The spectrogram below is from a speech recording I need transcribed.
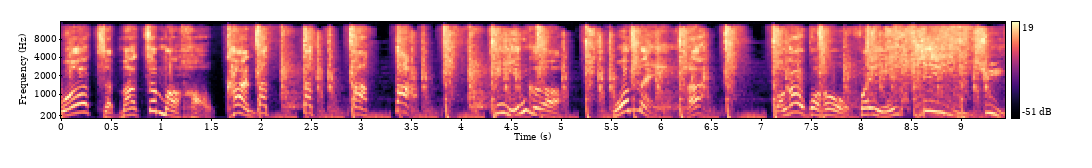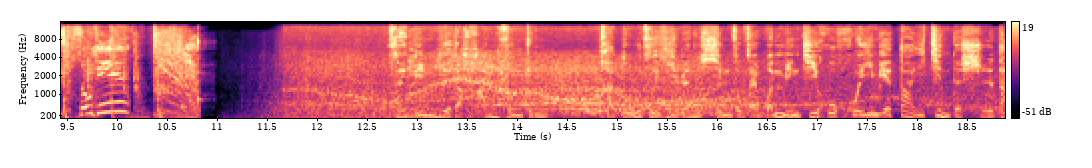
我怎么这么好看？大大大大！听银哥，我美了。广告过后，欢迎继续收听。在凛冽的寒风中，他独自一人行走在文明几乎毁灭殆尽的时代。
